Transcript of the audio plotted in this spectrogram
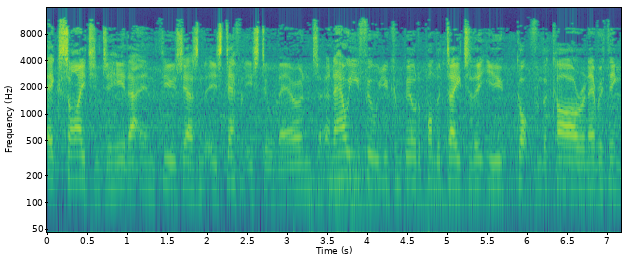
exciting to hear that enthusiasm is definitely still there and, and how you feel you can build upon the data that you got from the car and everything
